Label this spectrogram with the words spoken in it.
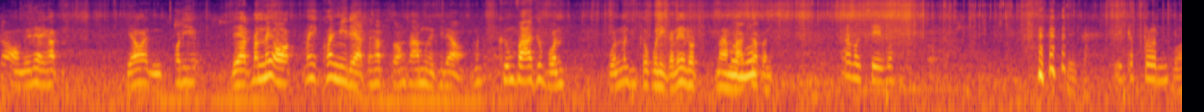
ก็ออกเรื่อยๆครับ เดี๋ยวพอดีแดดมันไม่ออกไม่ค่อยมีแดดนะครับสองสามมือที่แล้ว มันคืมฟ้าคืมฝนฝนมันสิตกวันนี้ก็เลยลดน้ำหมักครับอันๆเอาบักเสกบ่อีกกระปรนบัว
